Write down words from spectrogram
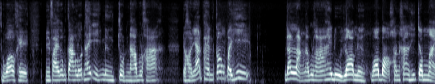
ถือว่าโอเค มีไฟตรงกลางรถให้อีกหนึ่งจุดนะครับคุณลูกค้าเดี๋ยวขออนุญาตแพนกล้องไปที่ด้านหลังนะคุณลูกค้าให้ดูอีกรอบหนึ่งว่าเบาะค่อนข้างที่จะใหม่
